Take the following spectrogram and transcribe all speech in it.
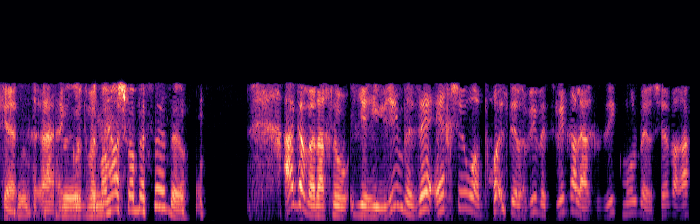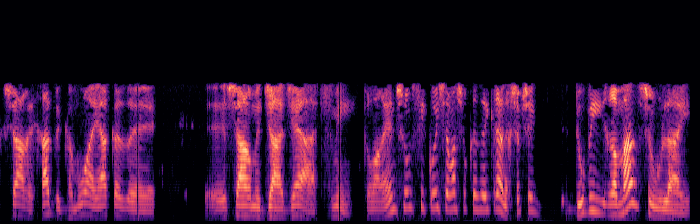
כן, גוטמן... זה ממש לא בסדר. אגב, אנחנו יהירים בזה, איכשהו הפועל תל אביב הצליחה להחזיק מול באר שבע רק שער אחד, וגם הוא היה כזה אה, שער מג'עג'ע עצמי. כלומר, אין שום סיכוי שמשהו כזה יקרה. אני חושב שדובי רמז שאולי,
